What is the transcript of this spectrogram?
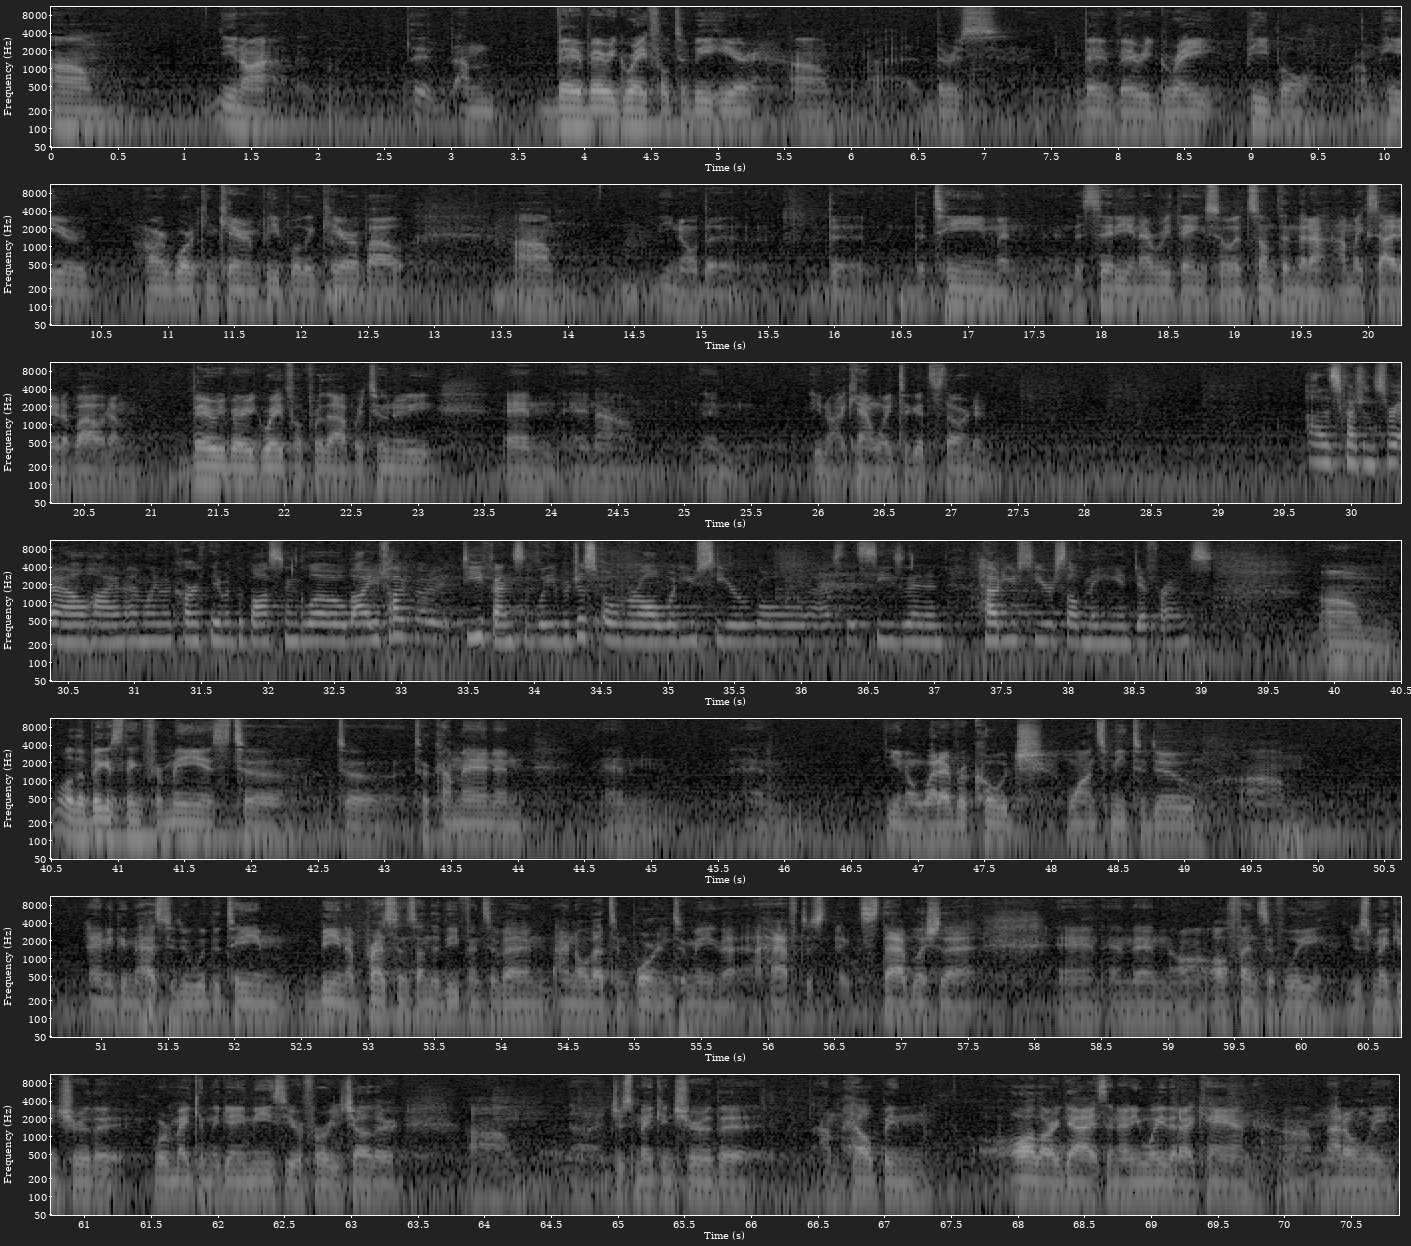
Um, you know, I, am very very grateful to be here. Um, there's very very great people um, here, hardworking, caring people that care about um, you know the the the team and, and, the city and everything. So it's something that I, am excited about. I'm very very grateful for the opportunity, and and um, and you know I can't wait to get started. Uh, this question's for Al. Hi, I'm Emily McCarthy with the Boston Globe. Uh, you talked about it defensively, but just overall, what do you see your role as this season, and how do you see yourself making a difference? Um, well, the biggest thing for me is to to to come in and and and you know whatever coach wants me to do, um, anything that has to do with the team, being a presence on the defensive end. I know that's important to me. That I have to establish that and and then uh, offensively, just making sure that we're making the game easier for each other. Um, uh, just making sure that I'm helping all our guys in any way that I can, um, not only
